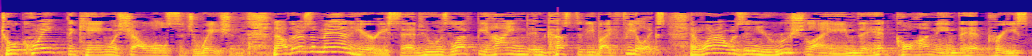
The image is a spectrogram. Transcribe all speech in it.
to acquaint the king with Shaul's situation. Now there's a man here, he said, who was left behind in custody by Felix, and when I was in Jerusalem, the head Kohanim, the head priest,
